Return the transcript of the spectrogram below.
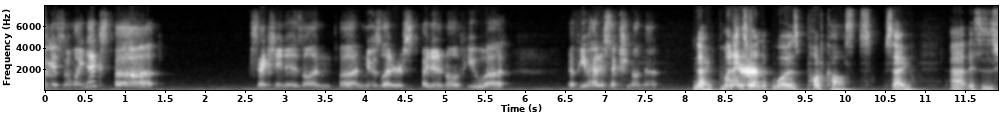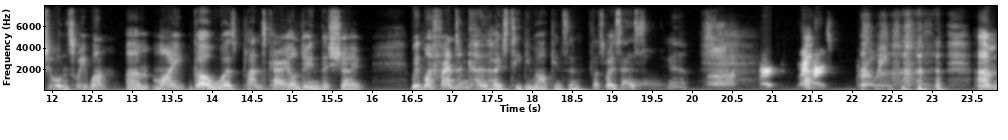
Okay, so my next uh, section is on uh, newsletters. I didn't know if you uh, if you had a section on that. No, my next Sure. one was podcasts. So uh, this is a short and sweet one. Um, my goal was plan to carry on doing this show with my friend and co-host TB Markinson. That's what it says. Aw. Yeah. Aw, heart, my heart's um,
